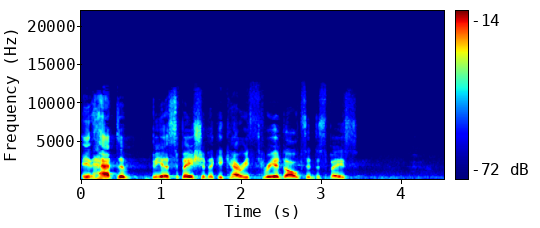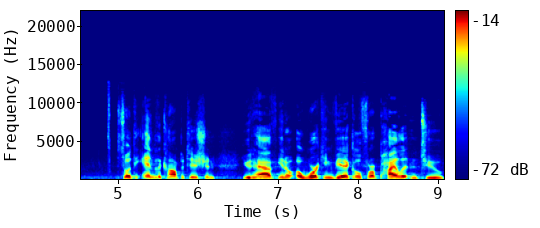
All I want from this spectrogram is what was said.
It had to be a spaceship that could carry three adults into space. So at the end of the competition, you'd have you know, a working vehicle for a pilot and two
